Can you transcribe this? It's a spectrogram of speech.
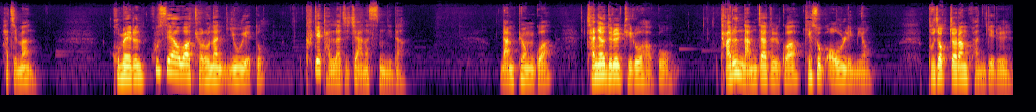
하지만 고멜은 호세아와 결혼한 이후에도 크게 달라지지 않았습니다. 남편과 자녀들을 뒤로하고 다른 남자들과 계속 어울리며 부적절한 관계를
